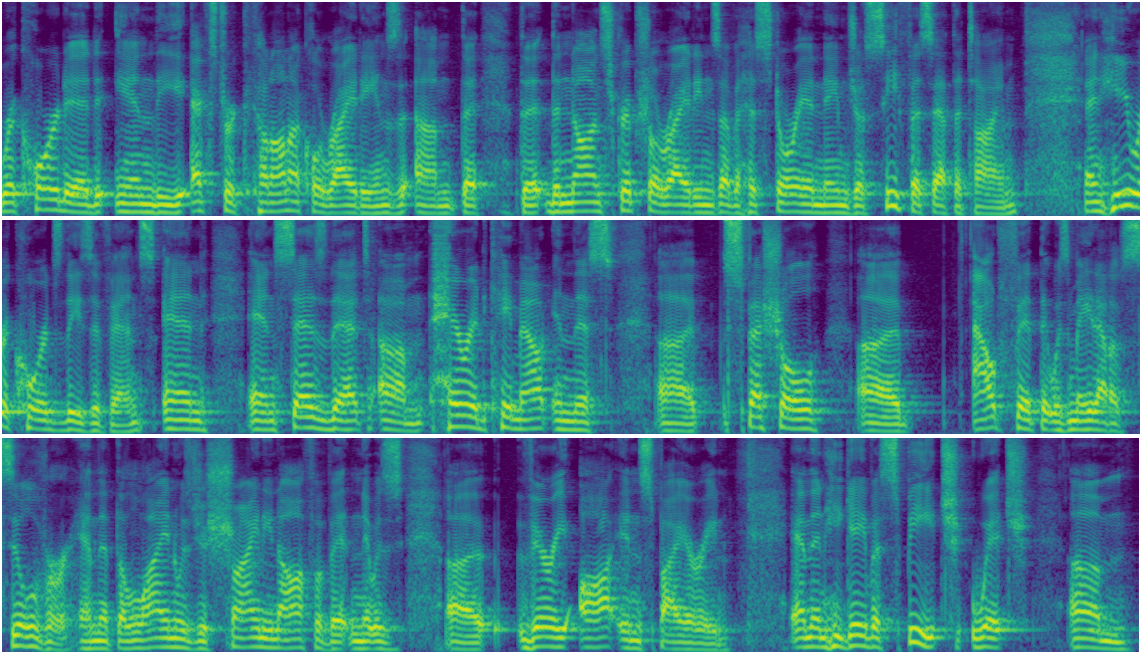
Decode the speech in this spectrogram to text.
recorded in the extra canonical writings, um, the, the, the non scriptural writings of a historian named Josephus at the time. And he records these events and, and says that um, Herod came out in this uh, special. Uh, outfit that was made out of silver and that the line was just shining off of it and it was uh, very awe-inspiring and then he gave a speech which um,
